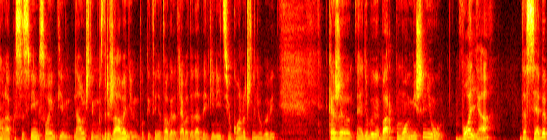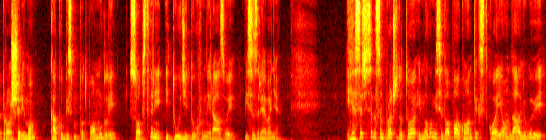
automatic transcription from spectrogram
onako sa svim svojim tim naučnim uzdržavanjem po pitanju toga da treba da da definiciju konačno ljubavi. Kaže, e, ljubav je bar po mom mišljenju volja da sebe proširimo kako bismo potpomogli sobstveni i tuđi duhovni razvoj i sazrevanje. I ja sećam se da sam pročitao to i mnogo mi se dopao kontekst koji je on dao ljubavi,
